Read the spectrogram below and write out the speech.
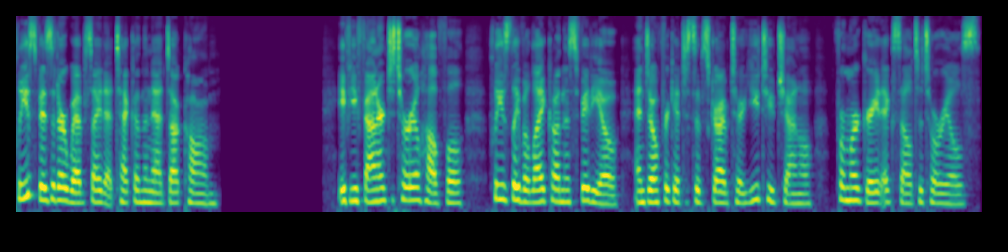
please visit our website at techonthenet.com. If you found our tutorial helpful, please leave a like on this video and don't forget to subscribe to our YouTube channel for more great Excel tutorials.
